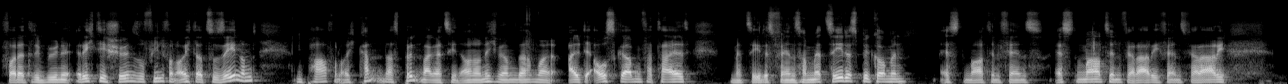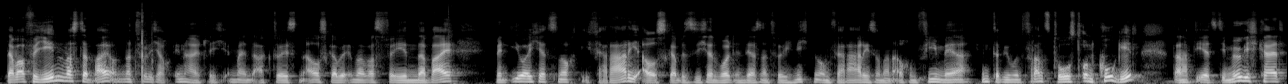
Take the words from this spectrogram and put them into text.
vor der Tribüne. Richtig schön, so viel von euch da zu sehen und ein paar von euch kannten das Printmagazin auch noch nicht. Wir haben da mal alte Ausgaben verteilt. Mercedes-Fans haben Mercedes bekommen, Aston Martin-Fans Aston Martin, Ferrari-Fans Ferrari. Da war für jeden was dabei und natürlich auch inhaltlich immer in der aktuellsten Ausgabe immer was für jeden dabei. Wenn ihr euch jetzt noch die Ferrari-Ausgabe sichern wollt, in der es natürlich nicht nur um Ferrari, sondern auch um viel mehr Interview mit Franz Toast und Co. geht, dann habt ihr jetzt die Möglichkeit.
